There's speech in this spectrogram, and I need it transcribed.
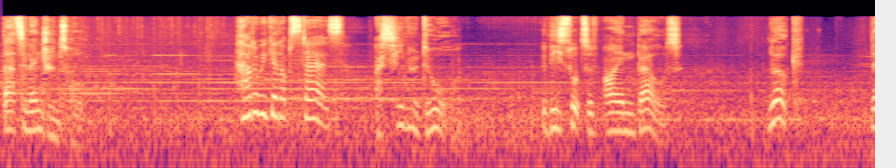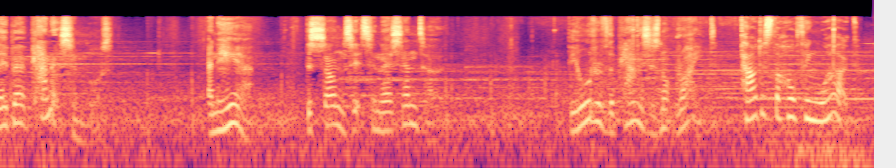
That's an entrance hall. How do we get upstairs? I see no door. These sorts of iron bells. Look, they bear planet symbols. And here, the sun sits in their center. The order of the planets is not right. How does the whole thing work?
